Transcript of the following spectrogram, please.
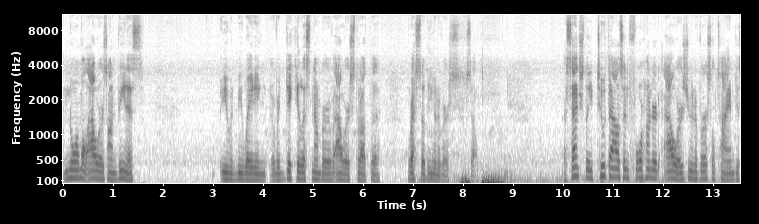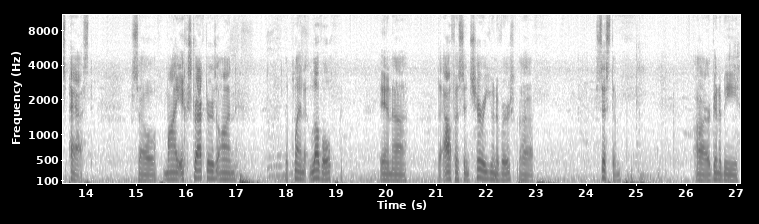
normal hours on Venus, you would be waiting a ridiculous number of hours throughout the rest of the universe. So, essentially, 2,400 hours universal time just passed. So, my extractors on the planet level in uh, the Alpha Centauri universe uh, system are going to be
